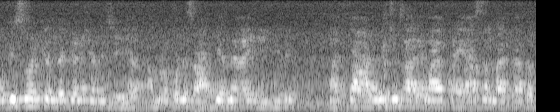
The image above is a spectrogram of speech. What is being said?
ഓഫീസ് വർക്ക് എന്തൊക്കെയാണെങ്കിൽ അത് ചെയ്യുക നമ്മളെ കൊണ്ട് സാധ്യമായ രീതിയിൽ മറ്റാളുകൾക്ക് കാര്യമായ പ്രയാസം ഉണ്ടാക്കാത്ത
